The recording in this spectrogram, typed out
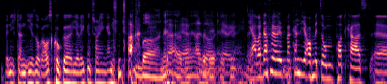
wenn ich dann hier so rausgucke, hier regnet es schon den ganzen Tag. Boah, ne? Also, ja, also, also wirklich. Äh, ne? ja. ja. aber dafür, man kann sich auch mit so einem Podcast äh,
